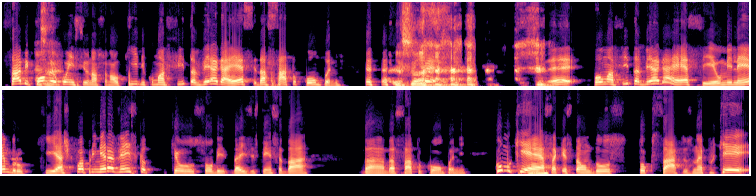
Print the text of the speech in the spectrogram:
Sabe como eu conheci o National Kid? Com uma fita VHS da Sato Company. Olha só. é, foi uma fita VHS. Eu me lembro que acho que foi a primeira vez que eu, que eu soube da existência da, da, da Sato Company. Como que é uhum. essa questão dos tokusatsu, né? Porque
